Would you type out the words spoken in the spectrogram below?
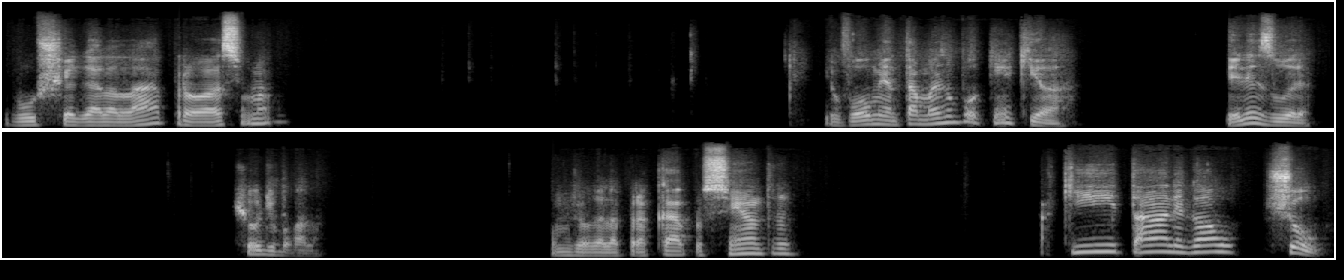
Vou chegar lá próxima. Eu vou aumentar mais um pouquinho aqui, ó. Belezura. Show de bola. Vamos jogar lá para cá, para o centro. Aqui tá legal. Show.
